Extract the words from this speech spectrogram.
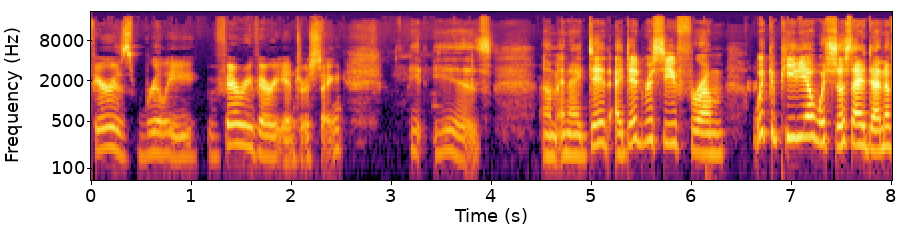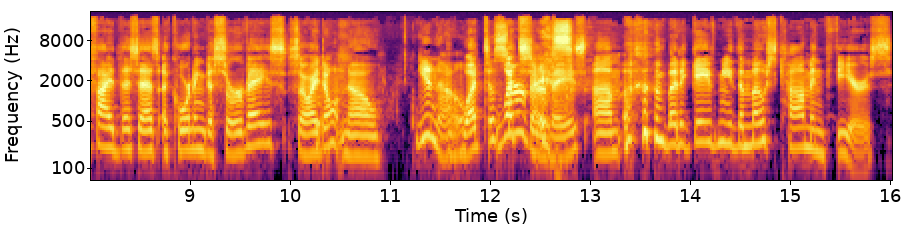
fear is really very very interesting. It is. Um, and I did I did receive from Wikipedia, which just identified this as according to surveys. So I don't know You know, what what surveys. Um, but it gave me the most common fears.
